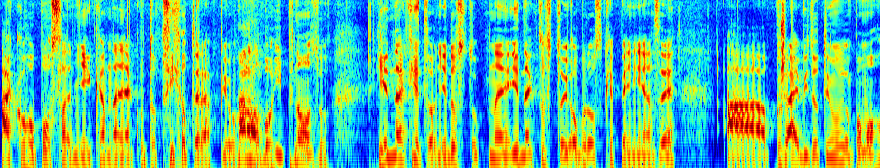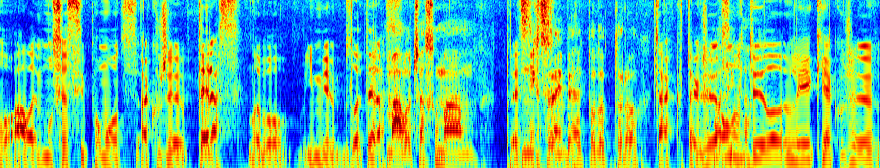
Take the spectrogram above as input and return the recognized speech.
ako ho poslať niekam na nejakú to psychoterapiu ano. alebo hypnózu. Jednak je to nedostupné, jednak to stojí obrovské peniaze a že aj by to tým ľuďom pomohlo, ale musia si pomôcť akože teraz, lebo im je zle teraz. Málo času mám, Presne. nechce sa behať po doktoroch. Tak, takže Klasika. ono tie lieky akože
